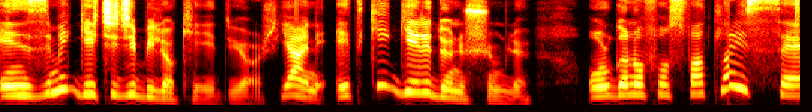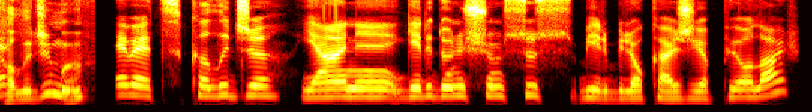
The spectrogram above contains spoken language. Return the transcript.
enzimi geçici bloke ediyor. Yani etki geri dönüşümlü. Organofosfatlar ise Kalıcı mı? evet kalıcı yani geri dönüşümsüz bir blokaj yapıyorlar.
